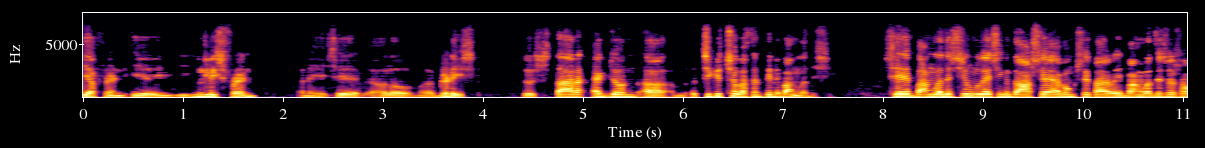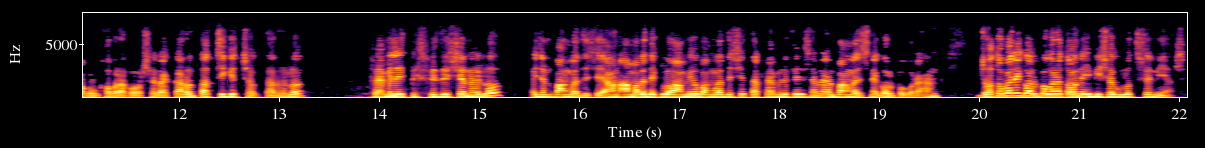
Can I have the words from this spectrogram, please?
ইয়া ফ্রেন্ড ইংলিশ ফ্রেন্ড মানে সে হলো ব্রিটিশ তো তার একজন চিকিৎসক আছেন, তিনি বাংলাদেশি। সে বাংলাদেশি শুনলে সে কিন্তু আসে এবং সে তার এই বাংলাদেশের সকল খবরাখবর সে রাখে কারণ তার চিকিৎসক, তার হলো ফ্যামিলি ফিজিশিয়ান হলো একজন বাংলাদেশে। এখন আমারে দেখল, আমিও বাংলাদেশে, তার ফ্যামিলি ফিজিশিয়ান বাংলাদেশ নিয়ে গল্প করে। এখন যতবারই গল্প করে, তখন এই বিষয়গুলো সে নিয়ে আসে।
